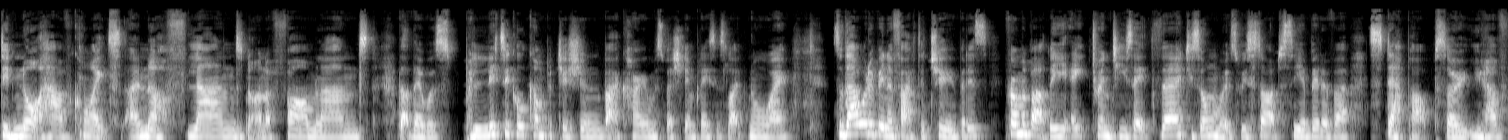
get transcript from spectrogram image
did not have quite enough land, not enough farmland, that there was political competition back home, especially in places like Norway. So that would have been a factor too. But it's from about the 820s, 830s onwards, we start to see a bit of a step up. So you have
